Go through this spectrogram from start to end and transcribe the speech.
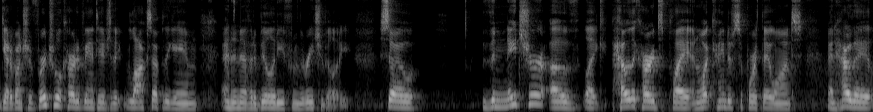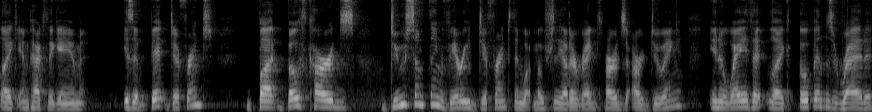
get a bunch of virtual card advantage that locks up the game and inevitability from the reach ability. So the nature of like how the cards play and what kind of support they want and how they like impact the game is a bit different, but both cards do something very different than what most of the other red cards are doing in a way that like opens red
